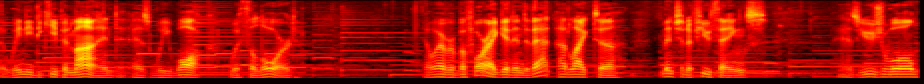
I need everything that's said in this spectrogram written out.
that we need to keep in mind as we walk with the Lord. However, before I get into that, I'd like to mention a few things. As usual,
